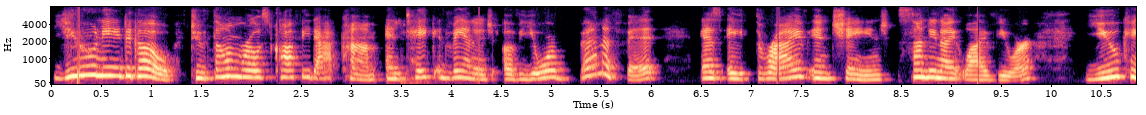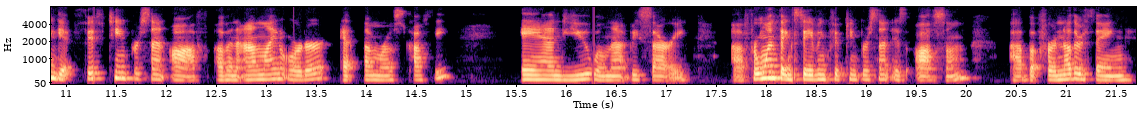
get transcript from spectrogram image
you need to go to thumbroastcoffee.com and take advantage of your benefit as a Thrive in Change Sunday Night Live viewer. You can get 15% off of an online order at Thumb Roast Coffee, and you will not be sorry. Uh, for one thing, saving 15% is awesome. Uh, but for another thing,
